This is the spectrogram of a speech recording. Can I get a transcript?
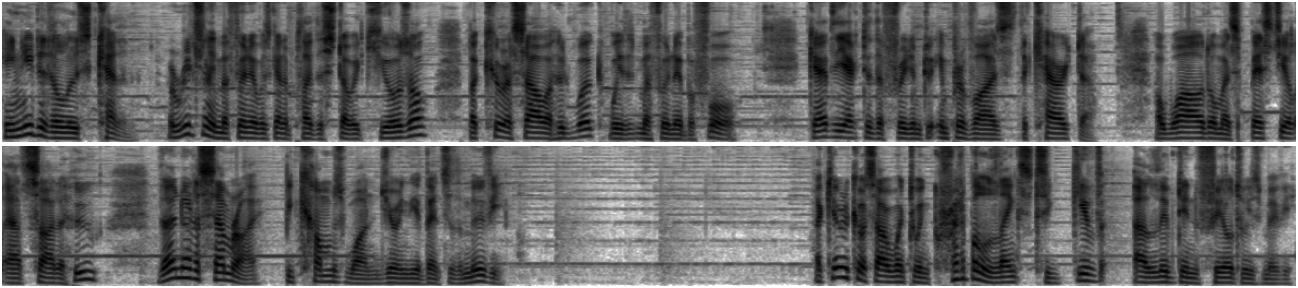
He needed a loose cannon. Originally, Mifune was going to play the stoic Kyuzo, but Kurosawa, who'd worked with Mifune before, gave the actor the freedom to improvise the character, a wild, almost bestial outsider who, though not a samurai, becomes one during the events of the movie. Akira Kurosawa went to incredible lengths to give a lived in feel to his movie.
